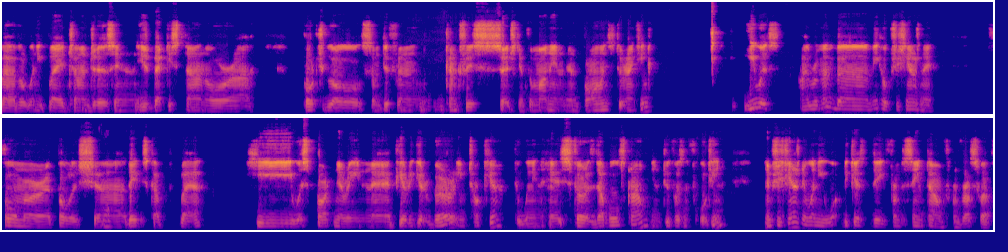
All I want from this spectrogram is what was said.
level, when he played challenges in Uzbekistan or uh, Portugal, some different countries searching for money and, and points to ranking, he was, I remember Michał Przysiężny, former Polish uh, Davis Cup player, he was partnering uh, Pierre-Hugues Herbert in Tokyo to win his first doubles crown in 2014. And Przysiężny, when he because they from the same town, from Wrocław,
